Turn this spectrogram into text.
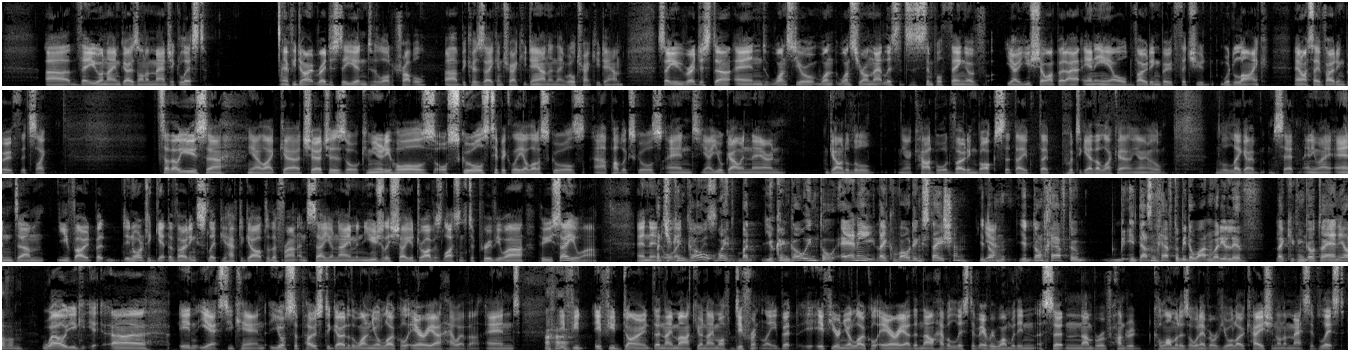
uh, there your name goes on a magic list. Now, if you don't register, you get into a lot of trouble uh, because they can track you down, and they will track you down. So you register, and once you're one, once you're on that list, it's a simple thing of you know you show up at any old voting booth that you would like, and I say voting booth, it's like so they'll use uh, you know like uh, churches or community halls or schools, typically a lot of schools, uh, public schools, and you know you'll go in there and go into a little you know cardboard voting box that they they put together like a you know little, little Lego set anyway, and um, you vote. But in order to get the voting slip, you have to go up to the front and say your name and usually show your driver's license to prove you are who you say you are. And then but you can go is- wait but you can go into any like voting station you Yeah. don't you don't have to it doesn't have to be the one where you live like you can go to any of them Well, you uh, in yes, you can. You're supposed to go to the one in your local area, however, and if you if you don't, then they mark your name off differently. But if you're in your local area, then they'll have a list of everyone within a certain number of hundred kilometers or whatever of your location on a massive list.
